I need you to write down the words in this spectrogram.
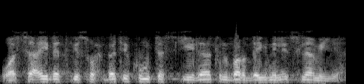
وسعدت بصحبتكم تسجيلات البردين الإسلامية.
